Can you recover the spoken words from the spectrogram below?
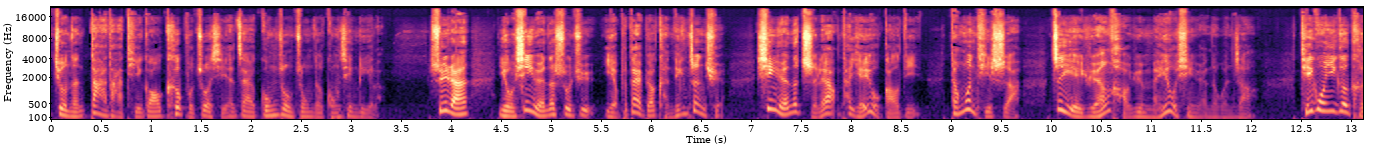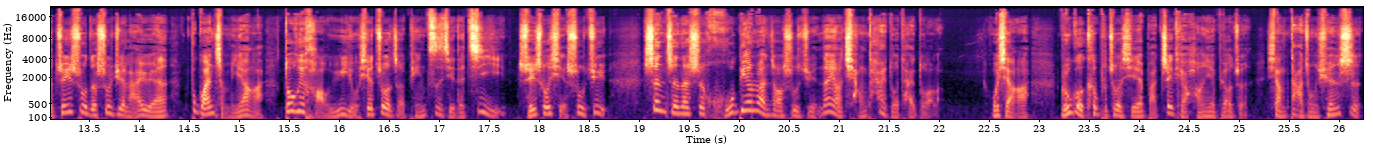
就能大大提高科普作协在公众中的公信力了。虽然有信源的数据也不代表肯定正确，信源的质量它也有高低，但问题是啊，这也远好于没有信源的文章。提供一个可追溯的数据来源，不管怎么样啊，都会好于有些作者凭自己的记忆随手写数据，甚至呢是胡编乱造数据，那要强太多太多了。我想啊，如果科普作协把这条行业标准向大众宣示，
